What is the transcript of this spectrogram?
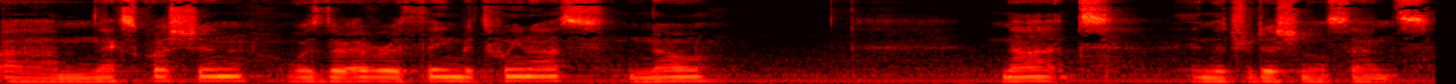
Um, next question Was there ever a thing between us? No, not in the traditional sense.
